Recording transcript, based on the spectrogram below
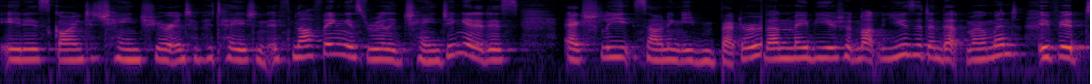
it is going to change your interpretation. If nothing is really changing and it is actually sounding even better, then maybe you should not use it in that moment. If it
